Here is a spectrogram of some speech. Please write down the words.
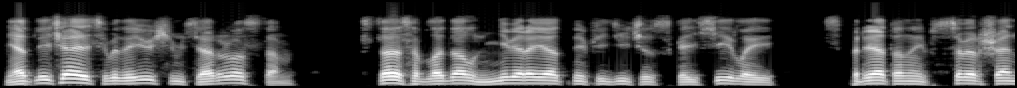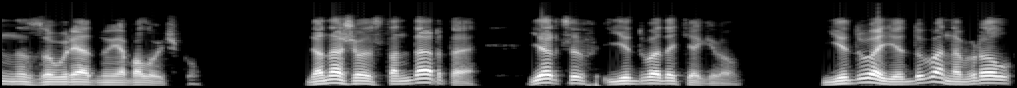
Не отличаясь выдающимся ростом, Стас обладал невероятной физической силой, спрятанной в совершенно заурядную оболочку. До нашего стандарта Ярцев едва дотягивал. Едва-едва набрал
